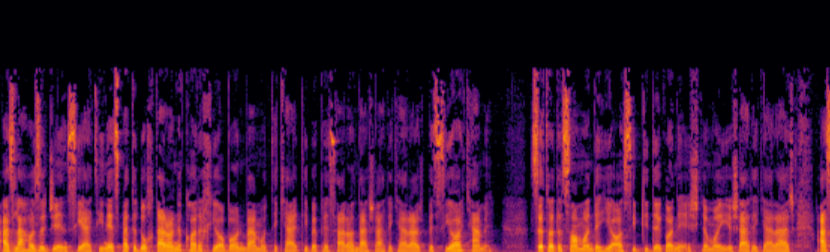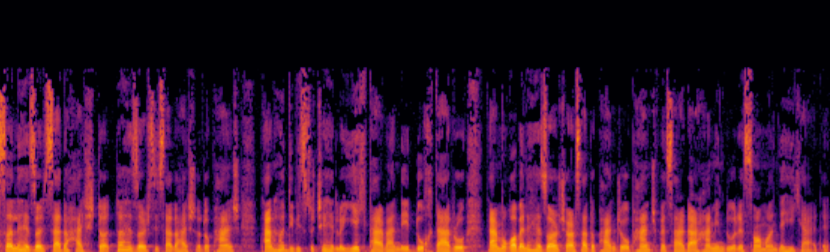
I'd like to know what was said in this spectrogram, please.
از لحاظ جنسیتی نسبت دختران کار خیابان و متکردی به پسران در شهر کرج بسیار کمه. ستاد ساماندهی آسیب دیدگان اجتماعی شهر کرج از سال 1380 تا 1385 تنها 241 پرونده دختر رو در مقابل 1455 پسر در همین دوره ساماندهی کرده.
